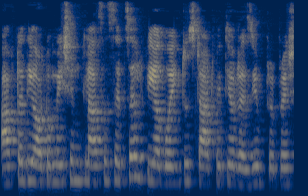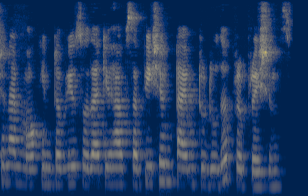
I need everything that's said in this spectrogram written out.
After the automation classes itself, we are going to start with your resume preparation and mock interview so that you have sufficient time to do the preparations.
